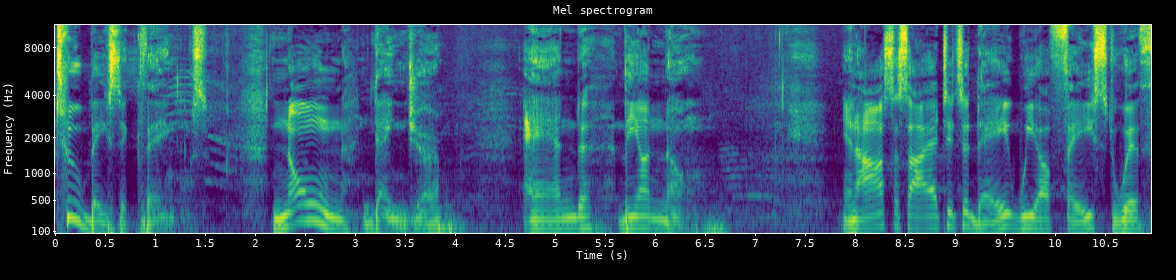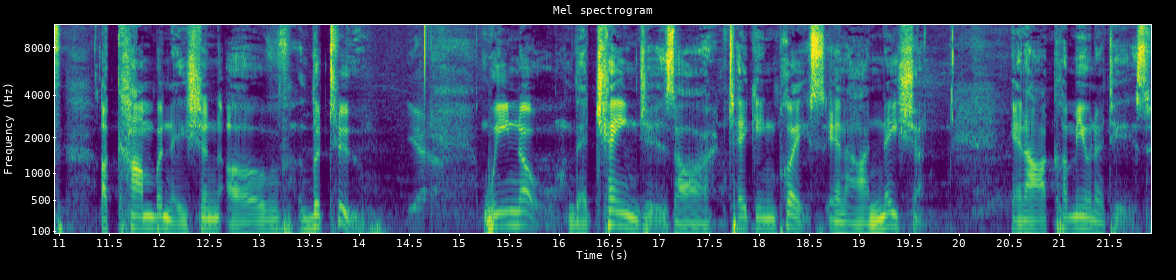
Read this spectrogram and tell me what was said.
two basic things known danger and the unknown. In our society today, we are faced with a combination of the two. Yeah. We know that changes are taking place in our nation, in our communities,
